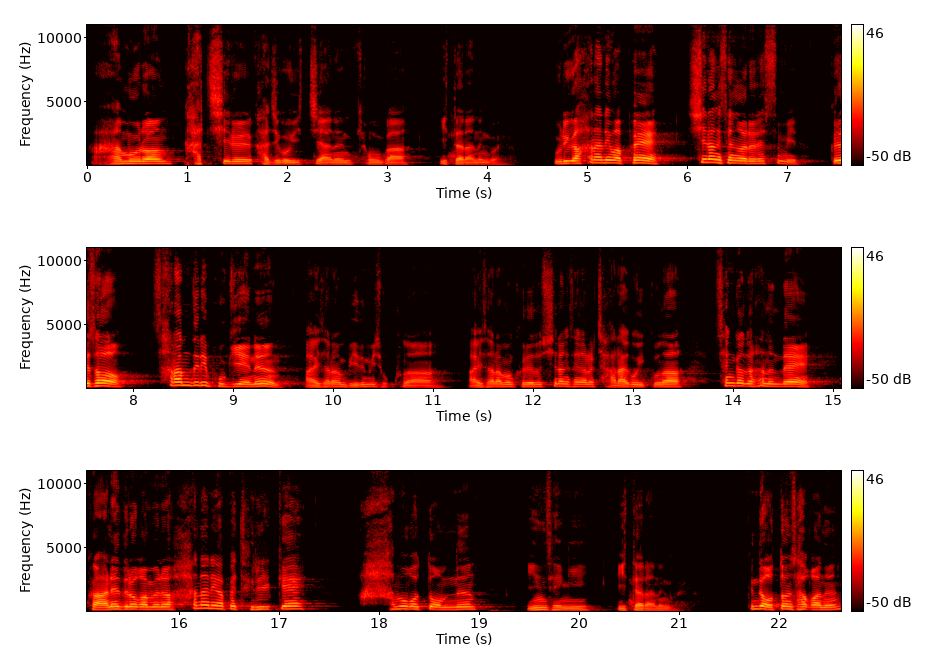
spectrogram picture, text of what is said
아무런 가치를 가지고 있지 않은 경우가 있다라는 거예요. 우리가 하나님 앞에 신앙생활을 했습니다. 그래서 사람들이 보기에는 아, 이 사람은 믿음이 좋구나. 아, 이 사람은 그래도 신앙생활을 잘하고 있구나 생각을 하는데 그 안에 들어가면 하나님 앞에 드릴 게 아무것도 없는 인생이 있다라는 거예요. 근데 어떤 사과는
